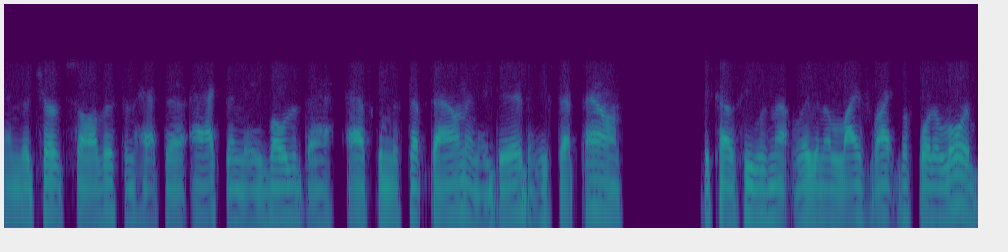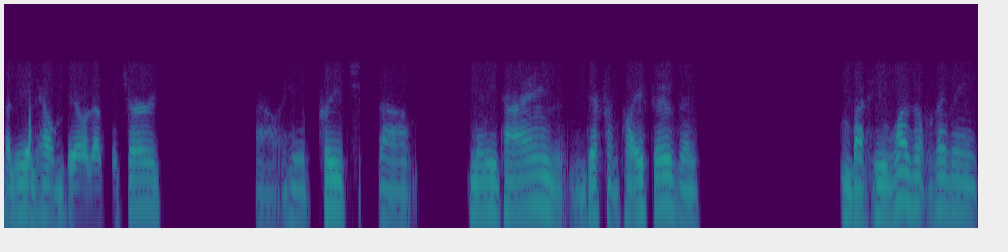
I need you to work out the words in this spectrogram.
and the church saw this and had to act, and they voted to ask him to step down, and they did, and he stepped down because he was not living a life right before the Lord, but he had helped build up the church. Uh, he had preached uh, many times, different places, and but he wasn't living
